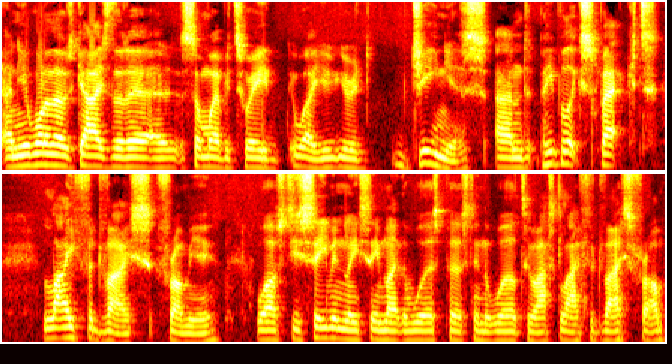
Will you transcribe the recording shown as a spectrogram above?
and you're one of those guys that are somewhere between. Well, you, you're a genius, and people expect life advice from you, whilst you seemingly seem like the worst person in the world to ask life advice from.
